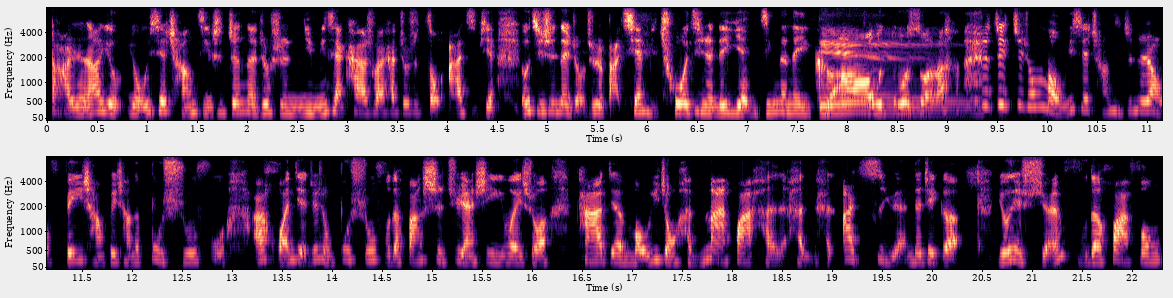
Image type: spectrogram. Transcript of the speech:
打人啊，有有一些场景是真的，就是你明显看得出来他就是走 R 级片，尤其是那种就是把铅笔戳进人的眼睛的那一刻啊，我哆嗦了。就这这种某一些场景真的让我非常非常的不舒服，而缓解这种不舒服的方式，居然是因为说他的某一种很漫画、很很很二次元的这个有点悬浮的画风，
